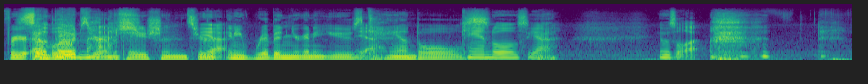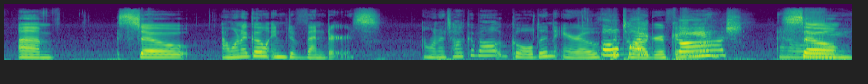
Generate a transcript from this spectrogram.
For your So envelopes, your invitations, your Yeah. any ribbon you're going to use, Yeah. candles. candles yeah. Yeah. it was a lot um so i want to go into vendors i want to talk about golden arrow Oh photography my gosh. So-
